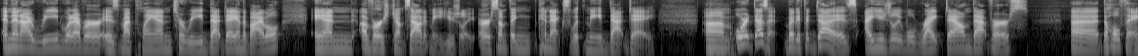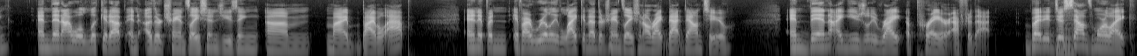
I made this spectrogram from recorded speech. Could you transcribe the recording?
And then I read whatever is my plan to read that day in the Bible. And a verse jumps out at me, usually, or something connects with me that day. Um, Or it doesn't. But if it does, I usually will write down that verse, uh, the whole thing. And then I will look it up in other translations using um, my Bible app. And if an, if I really like another translation, I'll write that down too. And then I usually write a prayer after that. But it just sounds more like,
